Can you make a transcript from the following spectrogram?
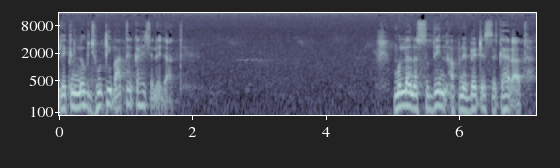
लेकिन लोग झूठी बातें कहे चले जाते हैं। मुल्ला नसुद्दीन अपने बेटे से कह रहा था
